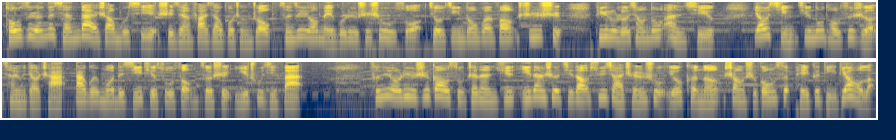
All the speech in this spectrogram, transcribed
投资人的钱袋伤不起。事件发酵过程中，曾经有美国律师事务所就京东官方失事披露刘强东案情，邀请京东投资者参与调查，大规模的集体诉讼则。是一触即发。曾经有律师告诉侦探君，一旦涉及到虚假陈述，有可能上市公司赔个底掉了。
